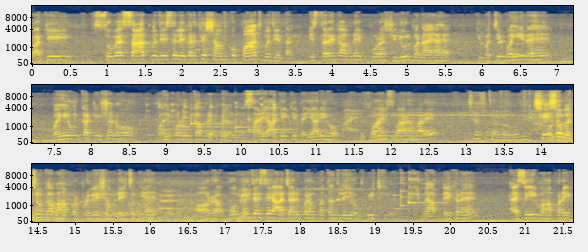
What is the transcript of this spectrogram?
बाकी सुबह सात बजे से लेकर के शाम को पाँच बजे तक इस तरह का हमने एक पूरा शेड्यूल बनाया है कि बच्चे वहीं रहें, वहीं उनका ट्यूशन हो, वहीं पर उनका सारी आगे की तैयारी हो। वहाँ इस बार हमारे 600 बच्चों का वहाँ पर प्रवेश हम ले चुके हैं। और वो भी जैसे आचार्य कुलम पतंजलि योगपीठ में आप देख रहे हैं, ऐसे ही वहाँ पर एक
